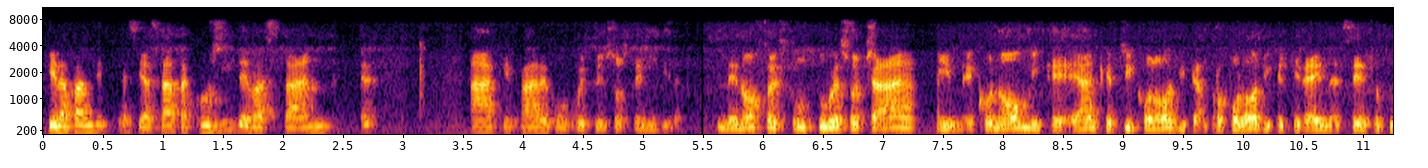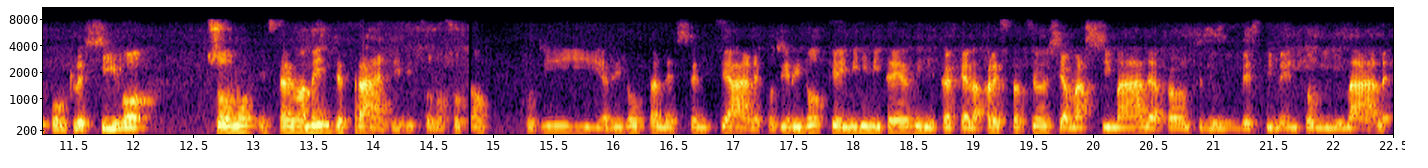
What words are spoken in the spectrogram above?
Che la pandemia sia stata così devastante ha a che fare con questo insostenibile. Le nostre strutture sociali, economiche e anche psicologiche, antropologiche direi nel senso più complessivo, sono estremamente fragili, sono sotto, così ridotte all'essenziale, così ridotti ai minimi termini perché la prestazione sia massimale a fronte di un investimento minimale.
